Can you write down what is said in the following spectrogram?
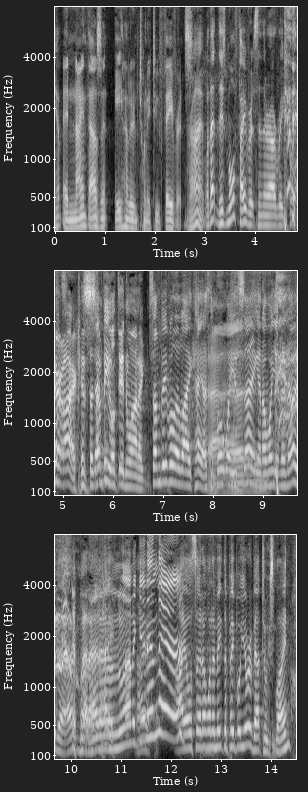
yep. and 9,822 favorites. right. Well, that there's more favorites than there are retweets. There are, because So some means- people didn't want to, Some people are like, "Hey, I support what you're saying, and I want you to know that." Uh, but I don't hey, want to get I- in there. I also don't want to meet the people you're about to explain.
